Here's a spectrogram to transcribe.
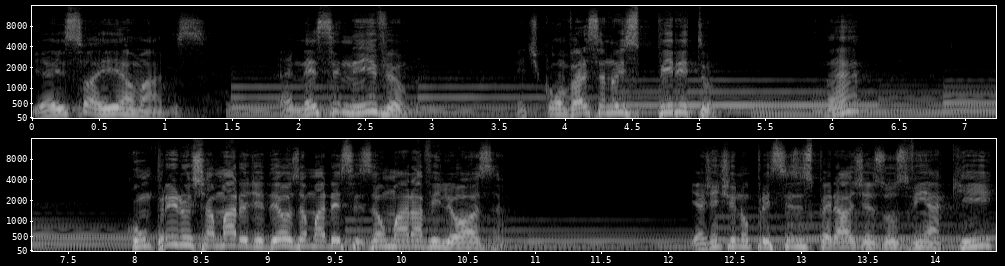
E é isso aí, amados. É nesse nível. A gente conversa no espírito, né? Cumprir o chamado de Deus é uma decisão maravilhosa. E a gente não precisa esperar Jesus vir aqui,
